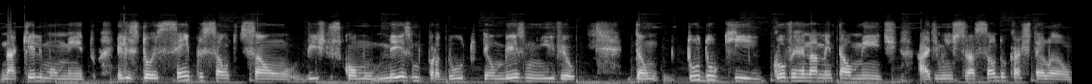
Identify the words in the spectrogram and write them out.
naquele momento, eles dois sempre são, são vistos como o mesmo produto, tem o mesmo nível. Então, tudo que governamentalmente a administração do Castelão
